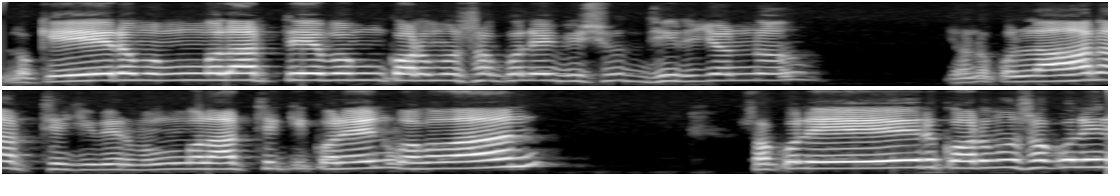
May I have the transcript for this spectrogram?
লোকের মঙ্গলার্থে এবং কর্ম সকলে বিশুদ্ধির জন্য। জনকল্যাণার্থে জীবের মঙ্গলার্থে কি করেন ভগবান? সকলের কর্ম সকলের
